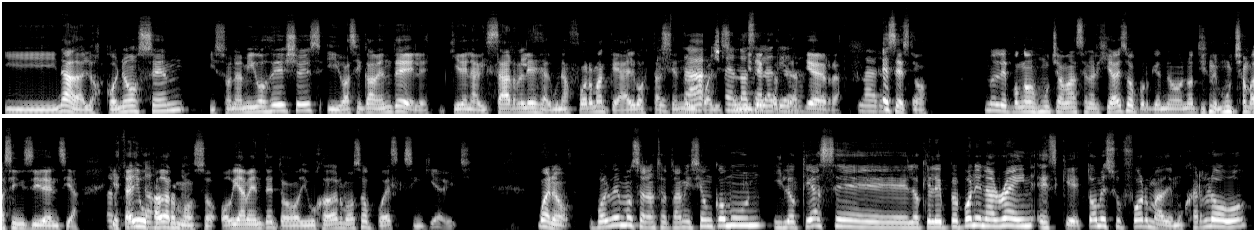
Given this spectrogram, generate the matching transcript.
Y nada, los conocen y son amigos de ellos y básicamente les quieren avisarles de alguna forma que algo está haciendo en coalición directa la Tierra. La tierra. Es eso. No le pongamos mucha más energía a eso porque no, no tiene mucha más incidencia. Y está dibujado hermoso. Obviamente, todo dibujado hermoso, pues Sinkiewicz. Bueno, volvemos a nuestra transmisión común y lo que hace, lo que le proponen a Rain es que tome su forma de mujer lobo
